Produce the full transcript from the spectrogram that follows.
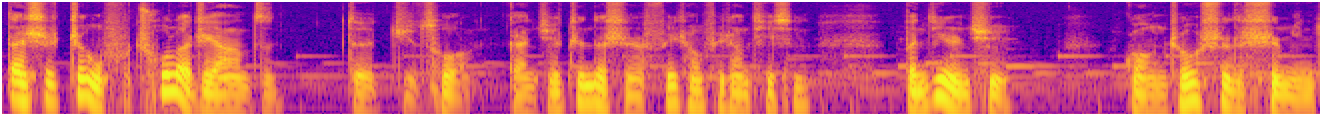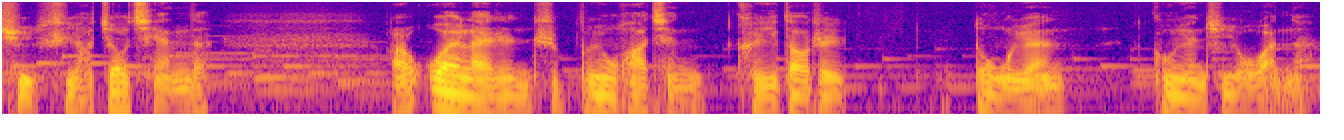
但是政府出了这样子的举措，感觉真的是非常非常贴心。本地人去，广州市的市民去是要交钱的，而外来人是不用花钱，可以到这动物园、公园去游玩的。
